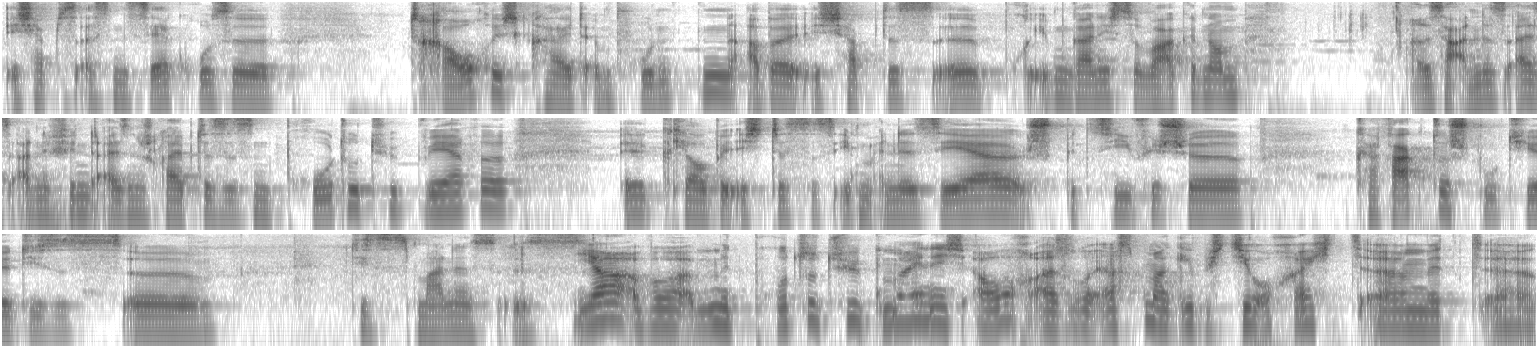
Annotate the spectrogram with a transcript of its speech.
ich habe das als eine sehr große Traurigkeit empfunden, aber ich habe das äh, eben gar nicht so wahrgenommen. Also anders als Anne Findeisen schreibt, dass es ein Prototyp wäre, äh, glaube ich, dass es eben eine sehr spezifische Charakterstudie dieses, äh, dieses Mannes ist. Ja, aber mit Prototyp meine ich auch, also erstmal gebe ich dir auch recht, äh, mit äh,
